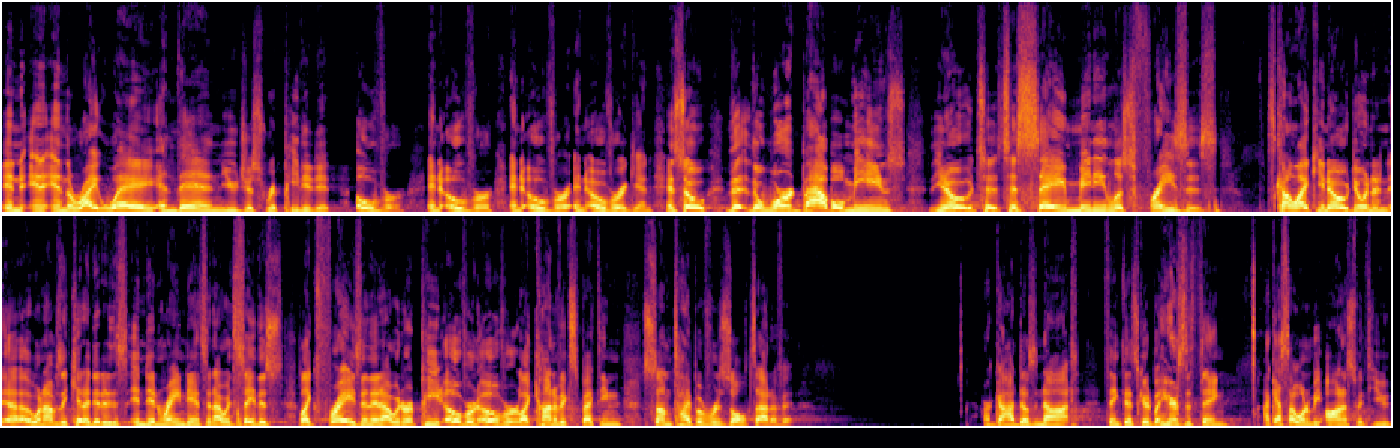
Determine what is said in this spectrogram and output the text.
in, in, in the right way, and then you just repeated it over and over and over and over again. And so the, the word babble means, you know, to, to say meaningless phrases. It's kind of like, you know, doing, an, uh, when I was a kid, I did this Indian rain dance and I would say this like phrase and then I would repeat over and over, like kind of expecting some type of results out of it. Our God does not think that's good. But here's the thing I guess I want to be honest with you.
